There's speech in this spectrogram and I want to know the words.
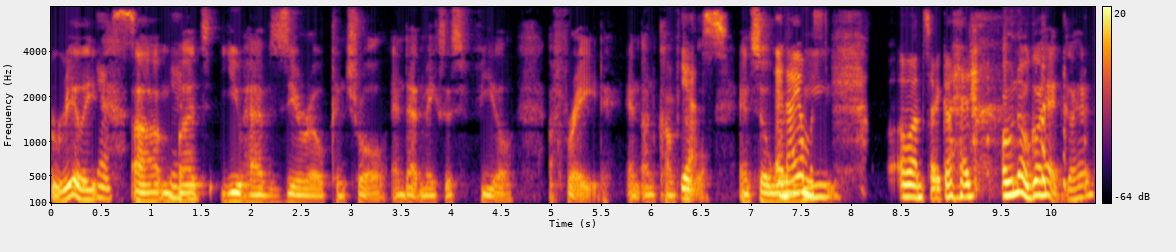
really yes. Um, yeah. but you have zero control and that makes us feel afraid and uncomfortable yes. and so and i we, almost oh i'm sorry. Go ahead. Oh no go ahead. Go ahead.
